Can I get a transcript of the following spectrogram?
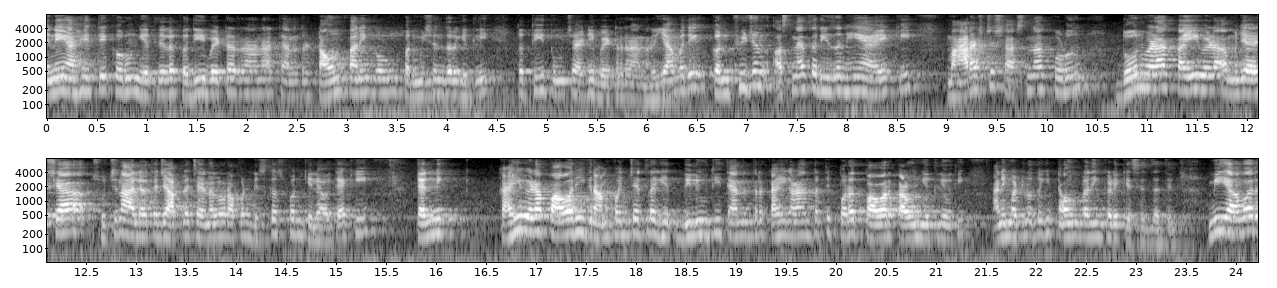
एन ए आहे ते करून घेतलेलं कधीही बेटर राहणार. त्यानंतर टाऊन प्लॅनिंगकडून परमिशन जर घेतली तर ती तुमच्यासाठी बेटर राहणार. यामध्ये कन्फ्युजन असण्याचं रिझन हे आहे की महाराष्ट्र शासनाकडून दोन वेळा काही वेळा म्हणजे अशा सूचना आल्या होत्या ज्या आपल्या चॅनलवर आपण डिस्कस पण केल्या होत्या की त्यांनी काही वेळा पॉवर ही ग्रामपंचायतला घेत दिली होती त्यानंतर काही काळानंतर ती परत पॉवर काढून घेतली होती आणि म्हटलं होतं की टाऊन प्लॅनिंगकडे केसेस जातील. मी यावर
